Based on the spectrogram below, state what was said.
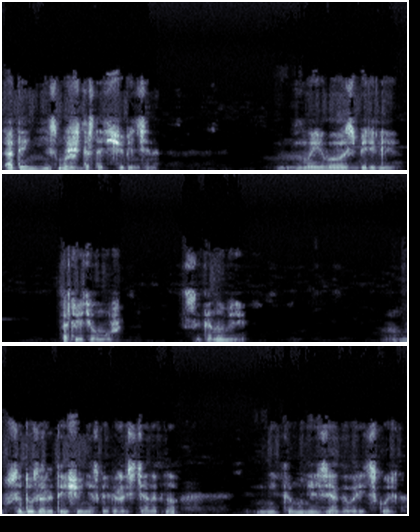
А ты не сможешь достать еще бензина? Мы его сберегли, ответил муж. Сэкономили. Ну, в саду зарыто еще несколько жестянок, но никому нельзя говорить сколько.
